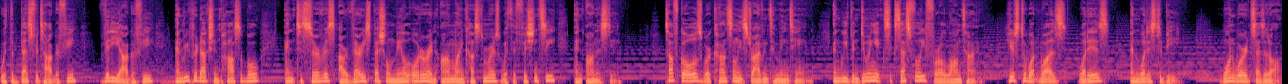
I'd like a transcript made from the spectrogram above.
with the best photography, videography, and reproduction possible, and to service our very special mail order and online customers with efficiency and honesty. Tough goals we're constantly striving to maintain, and we've been doing it successfully for a long time. Here's to what was, what is, and what is to be. One word says it all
